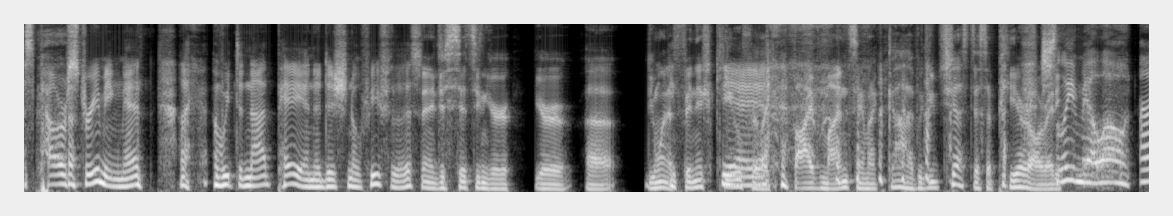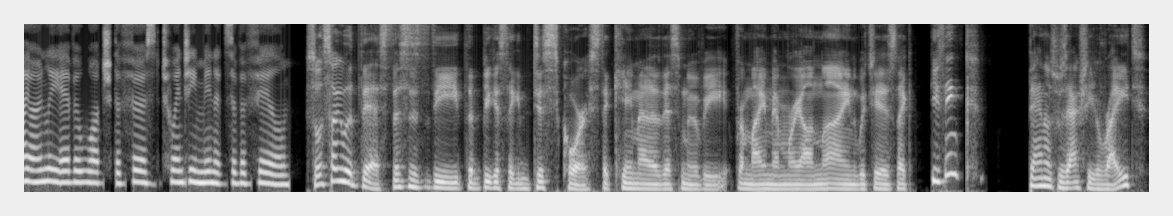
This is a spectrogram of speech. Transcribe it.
It's power streaming, man. we did not pay an additional fee for this. and it just sits in your your uh do you want to finish queue Yeah, for yeah. like five months? And I'm like, God, would you just disappear Just already? leave me alone. I only ever watch the first 20 minutes of a film. So let's talk about this. This is the the biggest like discourse that came out of this movie from my memory online, which is like, do you think Thanos was actually right?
